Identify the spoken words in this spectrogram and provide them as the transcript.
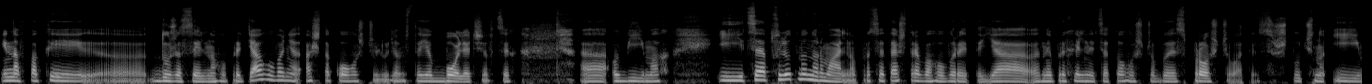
і навпаки е, дуже сильного притягування, аж такого, що людям стає боляче в цих е, обіймах. І це абсолютно нормально. Про це теж треба говорити. Я не прихильниця того, щоб спрощувати штучно і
